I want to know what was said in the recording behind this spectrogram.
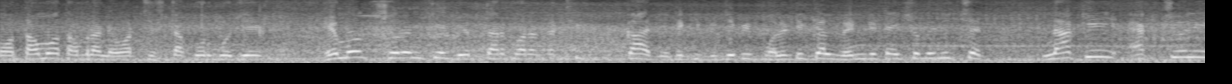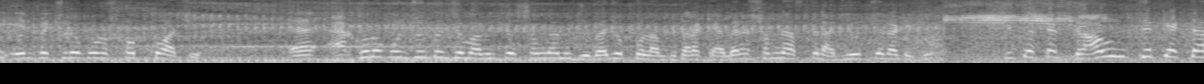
মতামত আমরা নেওয়ার চেষ্টা করব যে হেমন্ত সোরেনকে গ্রেপ্তার করাটা ঠিক কাজ, এটা কি বিজেপি পলিটিক্যাল ভেন্ডেটা হিসেবে নিচ্ছেন? নাকি অ্যাকচুয়ালি এর পেছনে কোনো সত্য আছে? এখনও পর্যন্ত যে মানুষদের সঙ্গে আমি যোগাযোগ করলাম, তারা ক্যামেরার সামনে আসতে রাজি হচ্ছে না ঠিকই, কিন্তু একটা গ্রাউন্ড থেকে একটা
